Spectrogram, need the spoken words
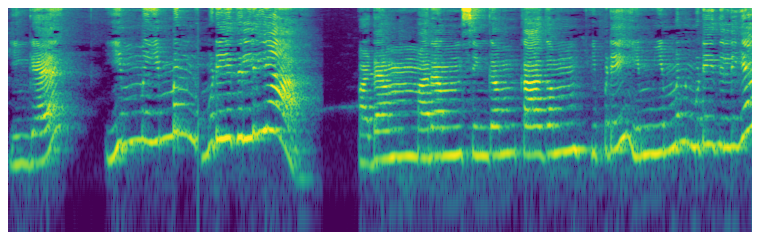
இங்க இம் இம்மன் முடியுது இல்லையா படம் மரம் சிங்கம் காகம். இப்படி இம் இம்மன் முடியுது இல்லையா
